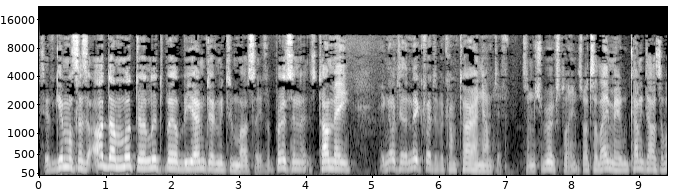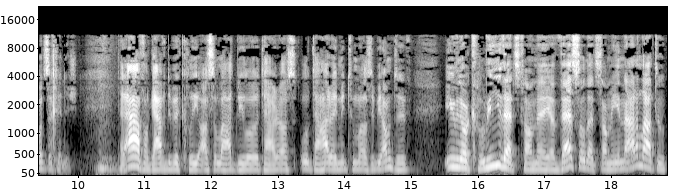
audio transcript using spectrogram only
Siv Gimel says, Adam mutter litbel b'yom Tiv mitumasa. If a person is tamei, he can go to the mikveh to become Torah on Yom Tiv. So Mishabur explains, what's a lamer, come and tell us, what's the chiddush? That af al gav de bekli asalat bilo taharas ul tahare mitumasa b'yom even though a kli that's tamei, a vessel that's tamei, you're not allowed to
